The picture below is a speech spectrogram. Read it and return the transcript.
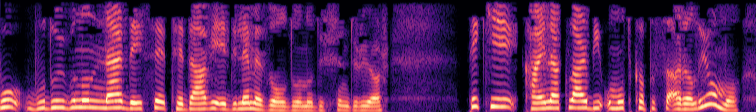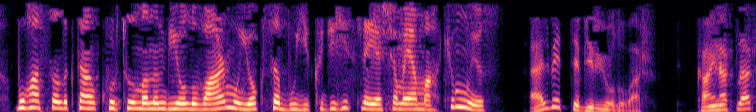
bu, bu duygunun neredeyse tedavi edilemez olduğunu düşündürüyor. Peki kaynaklar bir umut kapısı aralıyor mu? Bu hastalıktan kurtulmanın bir yolu var mı yoksa bu yıkıcı hisle yaşamaya mahkum muyuz? Elbette bir yolu var. Kaynaklar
